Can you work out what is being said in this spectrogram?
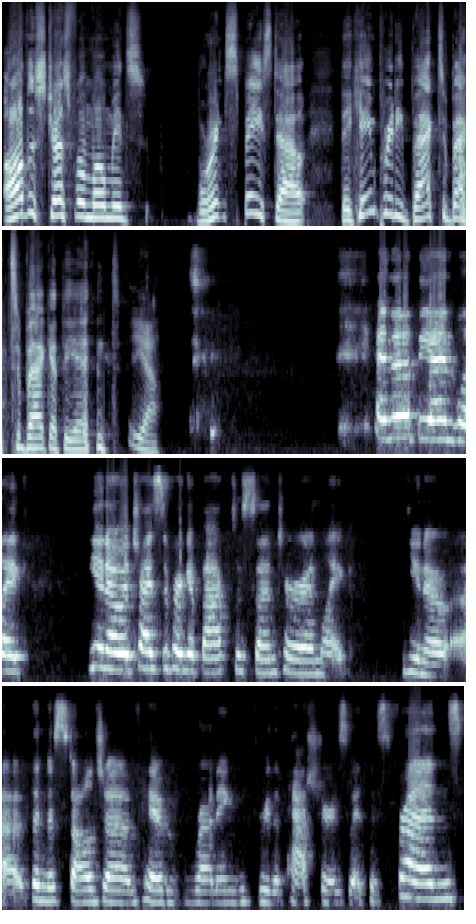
all the stressful moments weren't spaced out. They came pretty back to back to back at the end. Yeah. And then at the end, like, you know, it tries to bring it back to center and like, you know, uh, the nostalgia of him running through the pastures with his friends.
